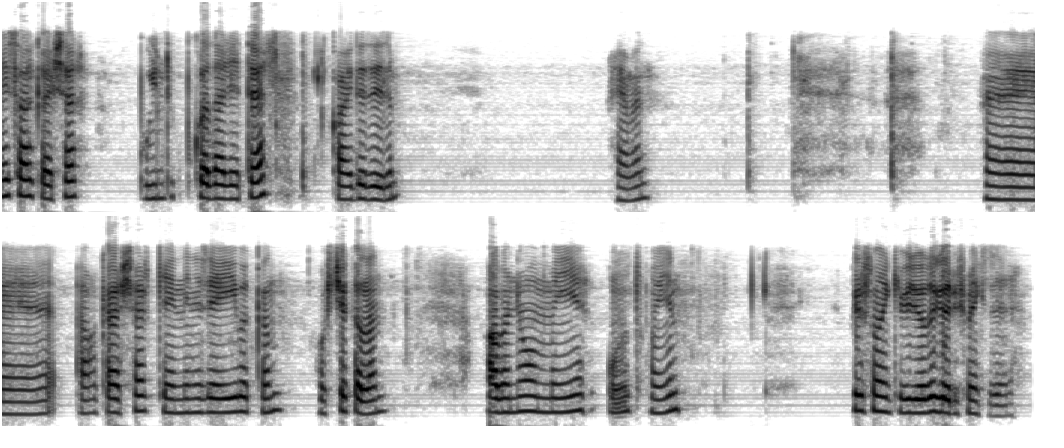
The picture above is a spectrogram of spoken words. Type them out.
Neyse arkadaşlar. Bugünlük bu kadar yeter. Kaydedelim. Hemen. Ee, arkadaşlar kendinize iyi bakın. Hoşçakalın. Abone olmayı unutmayın. Bir sonraki videoda görüşmek üzere.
